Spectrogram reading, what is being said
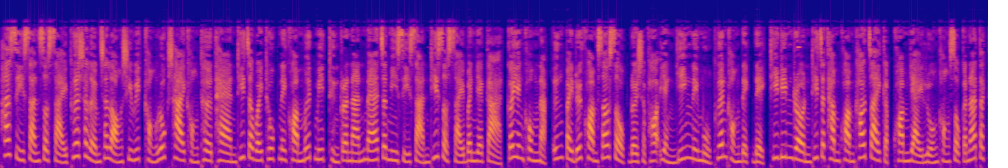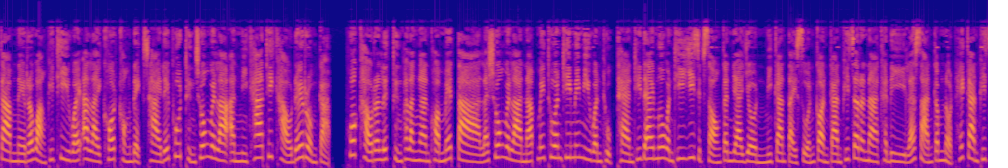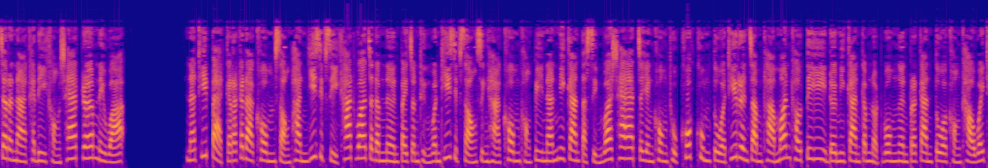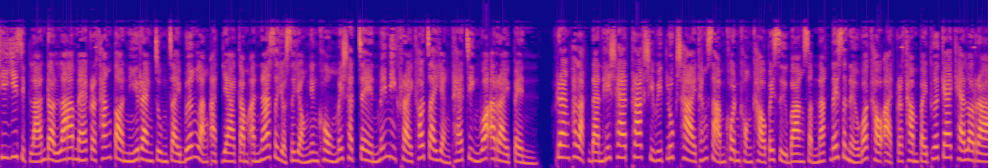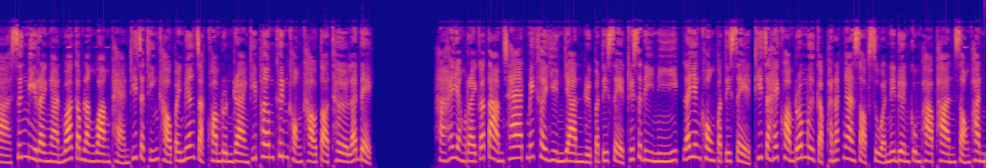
ผ้าสีสันสดใสเพื่อเฉลิมฉลองชีวิตของลูกชายของเธอแทนที่จะไว้ทุกข์ในความมืดมิดถึงกระนั้นแม้จะมีสีสันที่สดใสบรรยากาศก็ยังคงหนักอึ้งไปด้วยความเศร้าโศก โดยเฉพาะอย่างยิ่งในหมู่เพื่อนของเด็กๆ ที่ดิ้นรนที่จะทำความเข้าใจกับความใหญ่หลวงของโศกนาฏกรรมในระหว่างพิธีไว้อาลัยโคตของเด็กชายได้พูดถึงช่วงเวลาอันมีค่าที่เขาได้รวมกับ พวกเขาระลึกถึงพลังงานความเมตตาและช่วงเวลานับไม่ถ้วนที่ไม่มีวันถูกแทนที่ได้เมื่อวันที่ 22 กันยายน มีการไต่สวนก่อนการพิจารณาคดี และศาลกำหนดให้การพิจารณาคดีของแชทเริ่มในวะ ณที่ 8 กรกฎาคม 2024 คาดว่าจะดำเนินไปจนถึงวันที่ 12 สิงหาคมของปีนั้นมีการตัดสินว่าแชทจะยังคงถูกควบคุมตัวที่เรือนจำคลามอนเคาตี้ โดยมีการกำหนดวงเงินประกันตัวของเขาไว้ที่ 20 ล้านดอลลาร์ แม้กระทั่งตอนนี้แรงจูงใจเบื้องหลังอัจญากรรมอันน่าสยดสยองยังคงไม่ชัดเจน ไม่มีใครเข้าใจอย่างแท้จริงว่าอะไรเป็น แรงผลักดันให้แชดพรากชีวิตลูกชายทั้งสามคนของเขาไปสื่อบางสำนักได้เสนอว่าเขาอาจกระทำไปเพื่อแก้แค้นลอรา ซึ่งมีรายงานว่ากำลังวางแผนที่จะทิ้งเขาไปเนื่องจากความรุนแรงที่เพิ่มขึ้นของเขาต่อเธอและเด็ก หาให้อย่างไรก็ตามแชทไม่เคยยืนยันหรือปฏิเสธทฤษฎีนี้ และยังคงปฏิเสธที่จะให้ความร่วมมือกับพนักงานสอบสวนในเดือนกุมภาพันธ์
